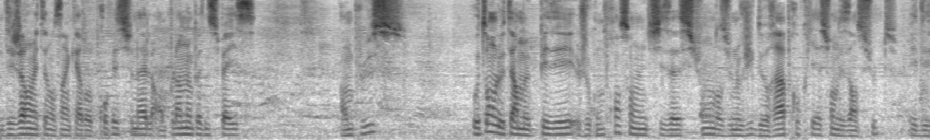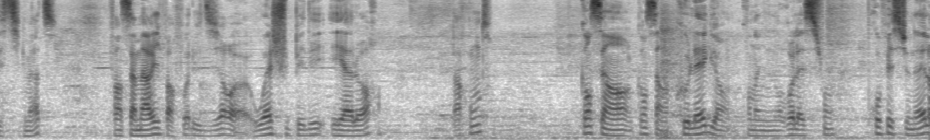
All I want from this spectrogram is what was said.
déjà on était dans un cadre professionnel en plein open space. En plus, autant le terme PD, je comprends son utilisation dans une logique de réappropriation des insultes et des stigmates. Enfin ça m'arrive parfois de dire ouais je suis PD et alors? Par contre, quand c'est un, un collègue, qu'on a une relation professionnelle,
